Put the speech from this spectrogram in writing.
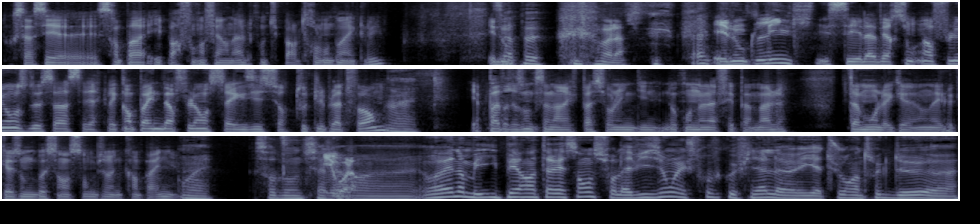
Donc, c'est assez euh, sympa et parfois infernal quand tu parles trop longtemps avec lui. Et donc, peut. voilà. Et donc Link, c'est la version influence de ça. C'est-à-dire que les campagnes d'influence, ça existe sur toutes les plateformes. Il ouais. n'y a pas de raison que ça n'arrive pas sur LinkedIn. Donc on en a fait pas mal. Notamment, on a eu l'occasion de bosser ensemble sur une campagne. Ouais. Voilà. euh, Ouais, non, mais hyper intéressant sur la vision. Et je trouve qu'au final, euh, il y a toujours un truc de. euh,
